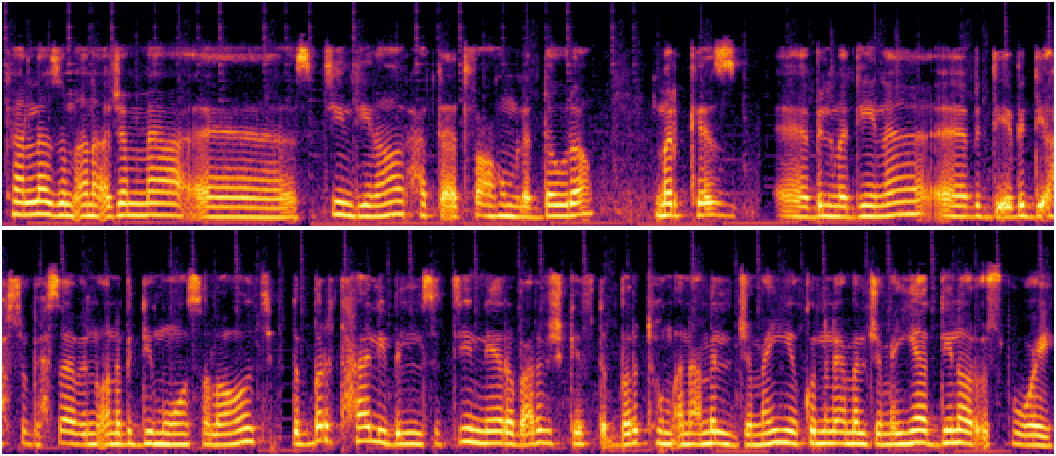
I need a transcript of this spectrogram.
كان لازم أنا أجمع آه، ستين دينار حتى أدفعهم للدورة مركز آه، بالمدينة آه، بدي بدي أحسب حساب إنه أنا بدي مواصلات. دبرت حالي بالستين ليرة بعرفش كيف دبرتهم. أنا عملت جمعية كنا نعمل جمعيات دينار أسبوعي.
